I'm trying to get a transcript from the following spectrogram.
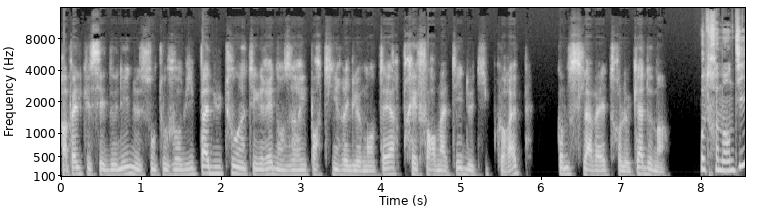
Je rappelle que ces données ne sont aujourd'hui pas du tout intégrées dans un reporting réglementaire préformaté de type COREP, comme cela va être le cas demain. Autrement dit,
